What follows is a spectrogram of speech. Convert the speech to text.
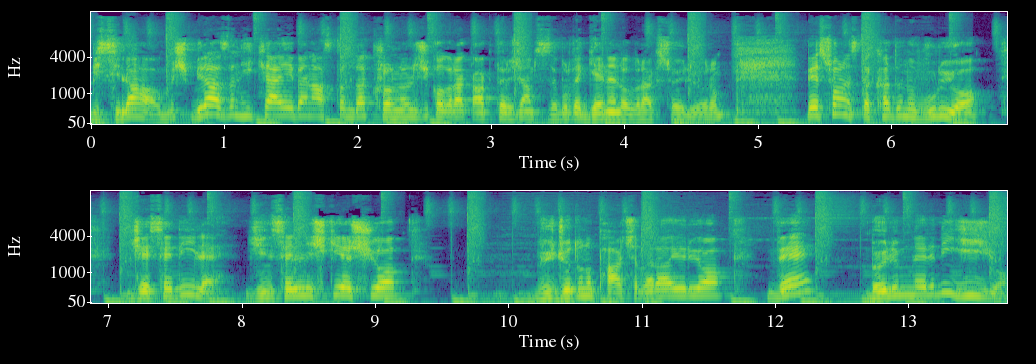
bir silah almış. Birazdan hikayeyi ben aslında kronolojik olarak aktaracağım size. Burada genel olarak söylüyorum. Ve sonrasında kadını vuruyor. Cesediyle cinsel ilişki yaşıyor. Vücudunu parçalara ayırıyor ve bölümlerini yiyor.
